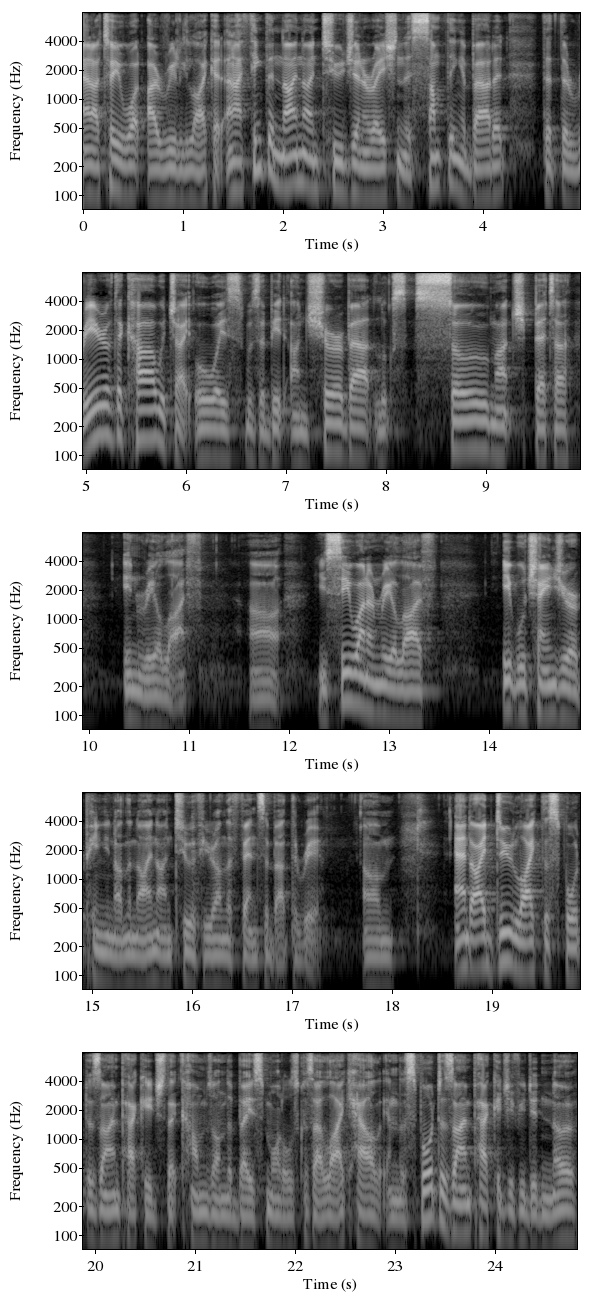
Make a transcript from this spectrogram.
and I tell you what, I really like it. And I think the 992 generation, there's something about it that the rear of the car, which I always was a bit unsure about, looks so much better in real life. Uh, you see one in real life, it will change your opinion on the 992 if you're on the fence about the rear. Um, and I do like the sport design package that comes on the base models because I like how in the sport design package, if you didn't know,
